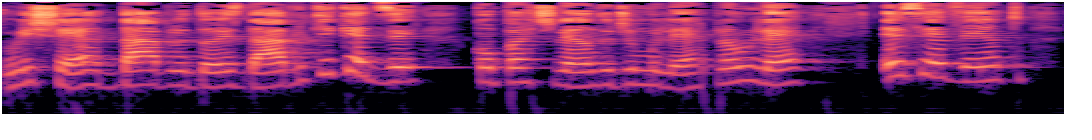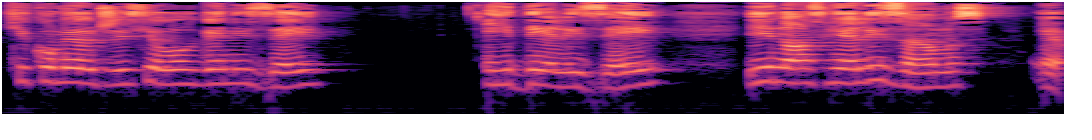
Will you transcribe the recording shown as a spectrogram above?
O WeShare W2W, que quer dizer compartilhando de mulher para mulher, esse evento que, como eu disse, eu organizei, idealizei e nós realizamos é,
